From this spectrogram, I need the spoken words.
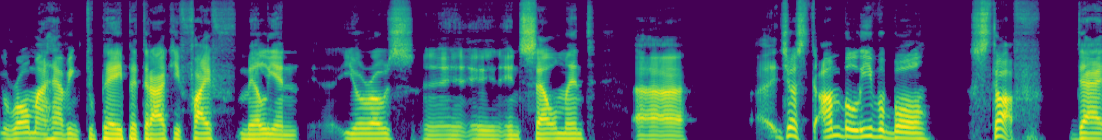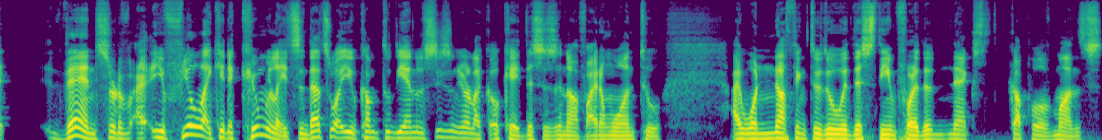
Roma having to pay Petrachi five million euros in, in, in settlement, uh, just unbelievable stuff that then sort of uh, you feel like it accumulates and that's why you come to the end of the season you're like okay this is enough i don't want to i want nothing to do with this team for the next couple of months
